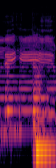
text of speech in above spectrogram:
اللي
